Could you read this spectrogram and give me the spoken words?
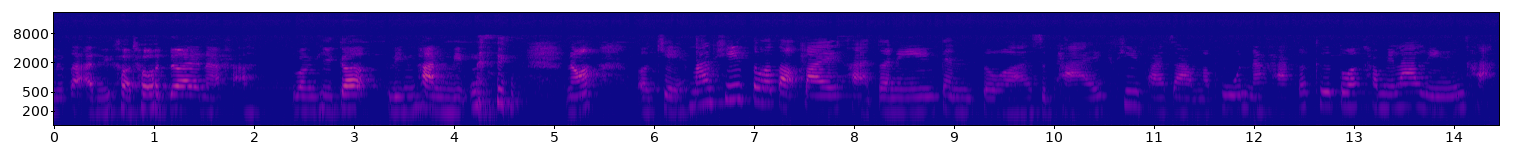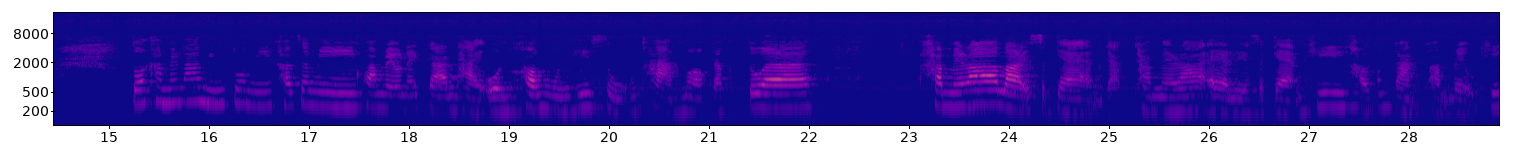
หรือเปล่า อันนี้ขอโทษด้วยนะคะ บางทีก็ลิ้นพันนิดนึงเนาะโอเค มาที่ตัวต่อไปค่ะ ตัวนี้เป็นตัวสุดท้ายที่ฟ้าจะมาพูดนะคะ ก็คือตัว Camera Link ค่ะ ตัว Camera Link ตัวนี้เขาจะมีความเร็วในการถ่ายโอนข้อมูลที่สูงค่ะ เหมาะกับตัว Camera Line Scan กับ Camera Area Scan ที่เขาต้องการความเร็วที่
